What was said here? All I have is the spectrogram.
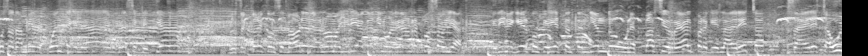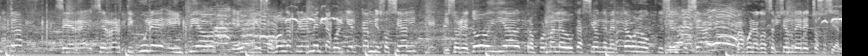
usa también el puente que le da la democracia cristiana. Los sectores conservadores de la nueva mayoría acá tienen una gran responsabilidad, que tiene que ver con que día está entendiendo un espacio real para que la derecha, esa derecha ultra, se, re- se rearticule e impida eh, y se oponga finalmente a cualquier cambio social y sobre todo hoy día transformar la educación de mercado en una educación que sea bajo una concepción de derecho social.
